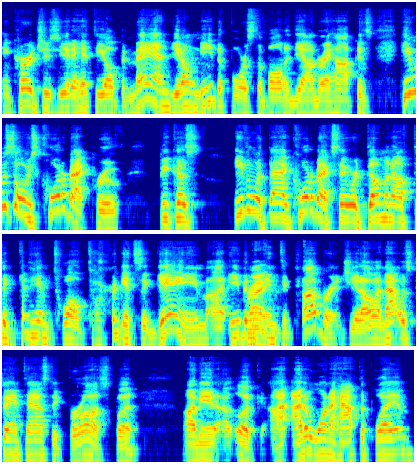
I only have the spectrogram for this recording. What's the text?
encourages you to hit the open man, you don't need to force the ball to DeAndre Hopkins. He was always quarterback proof because even with bad quarterbacks, they were dumb enough to give him 12 targets a game, uh, even right. into coverage, you know, and that was fantastic for us. But I mean, uh, look, I, I don't want to have to play him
